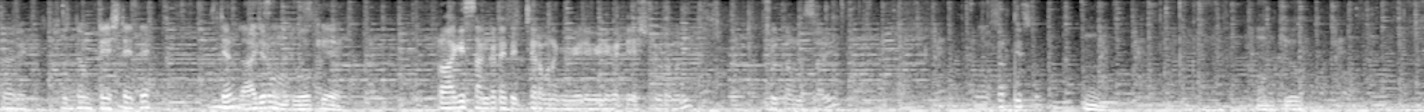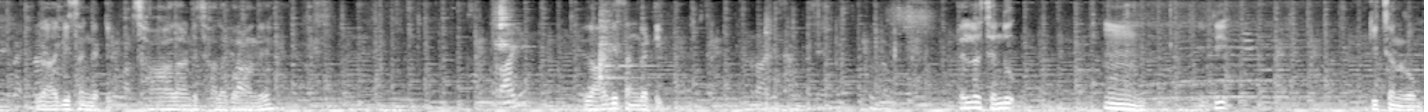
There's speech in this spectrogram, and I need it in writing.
సరే చూద్దాం టేస్ట్ అయితే. ఓకే రాగి సంగటి అయితే ఇచ్చారు మనకి వేడి వేడిగా టేస్ట్ చూడమని. చూద్దాం ఒకసారి ఒకసారి తీసుకో. థ్యాంక్ యూ రాగి సంగటి. చాలా అంటే చాలా బాగుంది. రాగి? సంగటి. ఎల్లో చందు. ఇది కిచెన్ రూమ్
